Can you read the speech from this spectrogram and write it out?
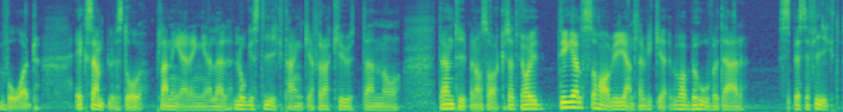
vård. Exempelvis då planering eller logistiktankar för akuten och den typen av saker. Så att vi har ju dels så har vi egentligen vilka, vad behovet är specifikt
